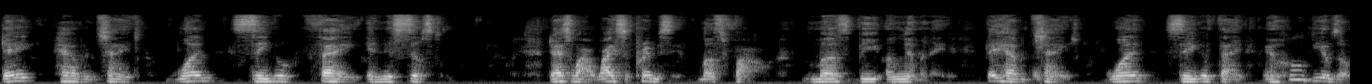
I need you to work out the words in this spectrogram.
They haven't changed one single thing in this system. That's why white supremacy must fall, must be eliminated. They haven't changed one single thing. And who gives a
